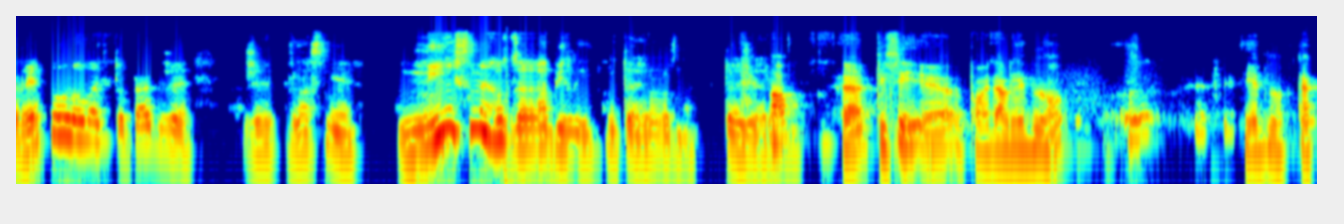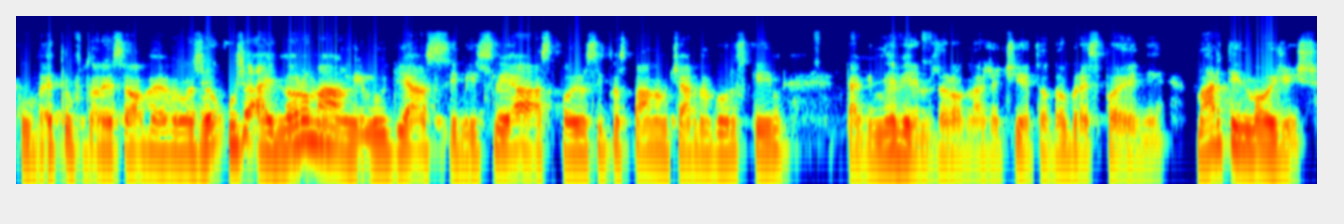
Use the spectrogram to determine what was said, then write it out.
prepolovať to tak, že, že vlastne my sme ho zabili, no to je hrozné. To je že hrozné. No, ty si e, povedal jednu, jednu takú vetu, v ktorej sa objavilo, že už aj normálni ľudia si myslia, a spojil si to s pánom Čarnogórským, tak neviem zrovna, že či je to dobré spojenie. Martin Mojžiš.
